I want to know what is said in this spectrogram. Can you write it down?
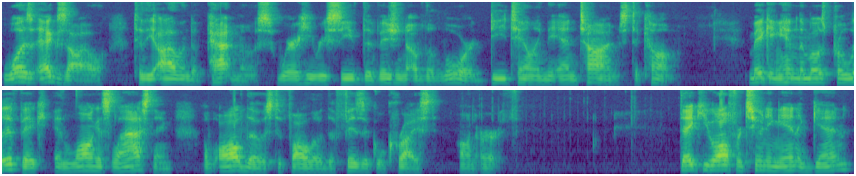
was exile to the island of Patmos, where he received the vision of the Lord detailing the end times to come, making him the most prolific and longest lasting of all those to follow the physical Christ on earth. Thank you all for tuning in again.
